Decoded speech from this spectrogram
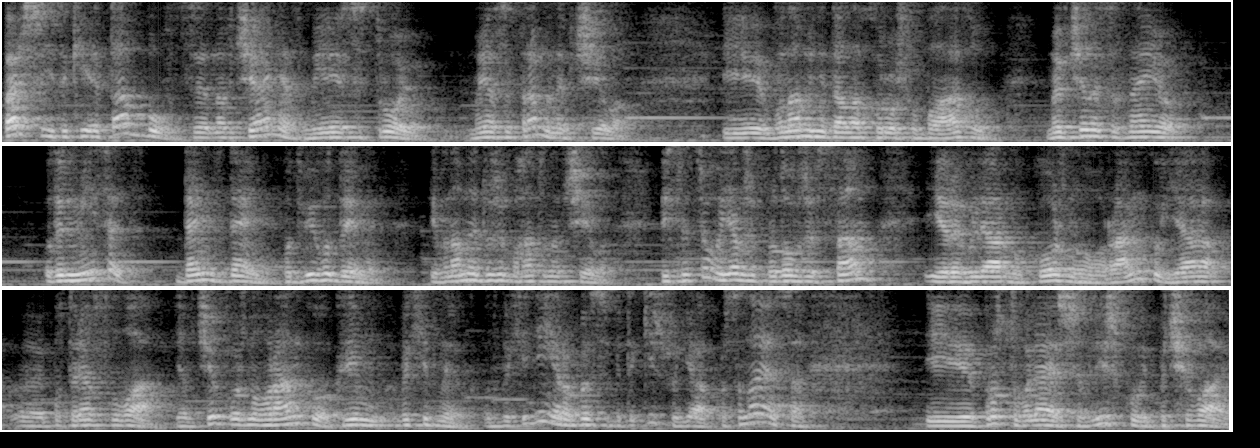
Перший такий етап був це навчання з моєю сестрою. Моя сестра мене вчила, і вона мені дала хорошу базу. Ми вчилися з нею один місяць, день в день, по дві години. І вона мене дуже багато навчила. Після цього я вже продовжив сам і регулярно кожного ранку я е, повторяв слова. Я вчив кожного ранку, крім вихідних. От вихідні я робив собі такі, що я просинаюся і просто валяюся в ліжку, відпочиваю.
